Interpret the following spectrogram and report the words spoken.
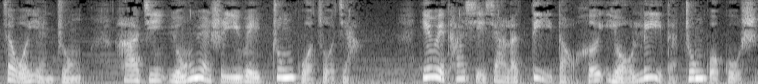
在我眼中，哈金永远是一位中国作家。因为他写下了地道和有力的中国故事，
